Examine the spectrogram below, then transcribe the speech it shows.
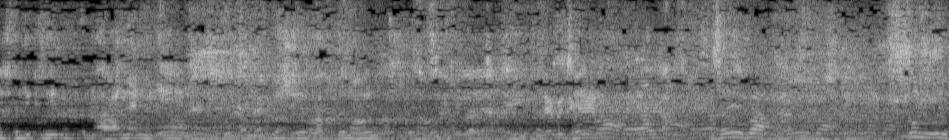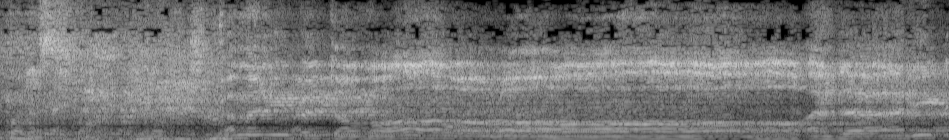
ربنا يخليك لينا هنعمل ايه؟ مش غير ربنا وانت زي بعض زي بعض. كل يقول كويس. فمن ابتغى وراء ذلك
